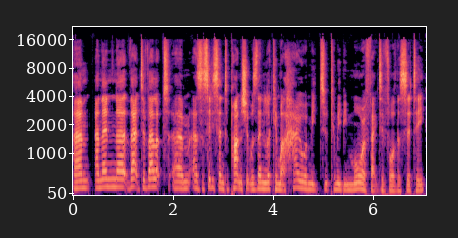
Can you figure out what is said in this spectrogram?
Um, and then uh, that developed um, as the city centre partnership was then looking well how we to, can we be more effective for the city.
